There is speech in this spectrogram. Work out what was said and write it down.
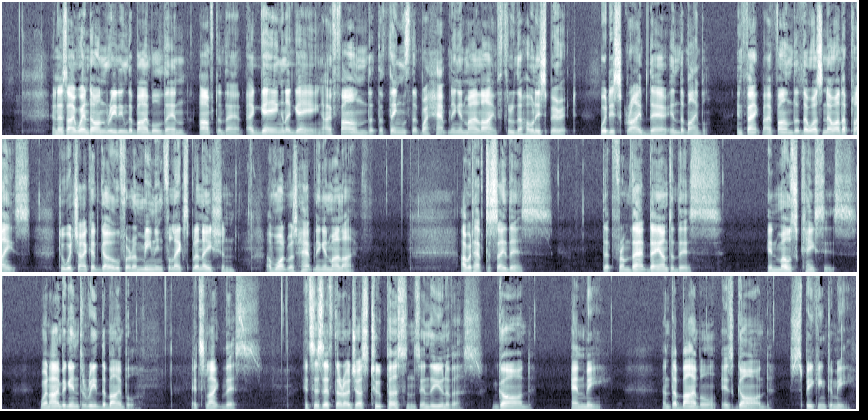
And as I went on reading the Bible then, after that, again and again, I found that the things that were happening in my life through the Holy Spirit were described there in the Bible. In fact, I found that there was no other place to which I could go for a meaningful explanation of what was happening in my life. I would have to say this that from that day unto this, in most cases, when I begin to read the Bible, it's like this. It's as if there are just two persons in the universe God and me. And the Bible is God speaking to me.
